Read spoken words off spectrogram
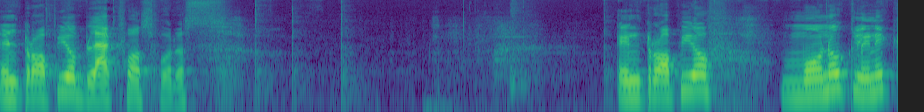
entropy of black phosphorus entropy of monoclinic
